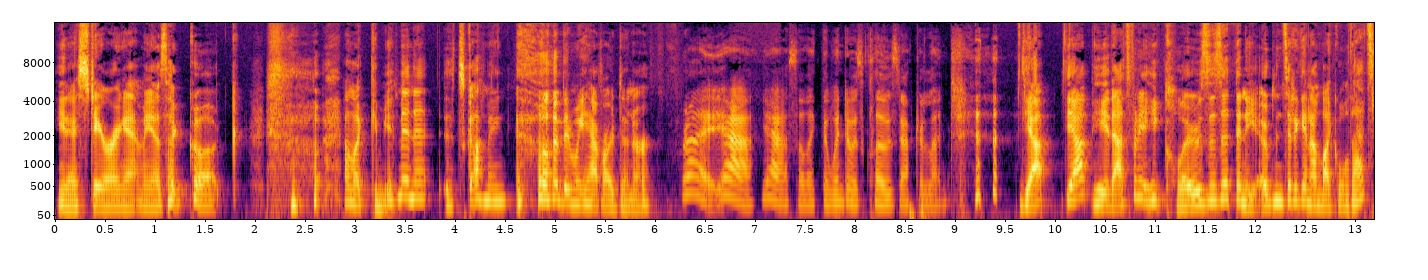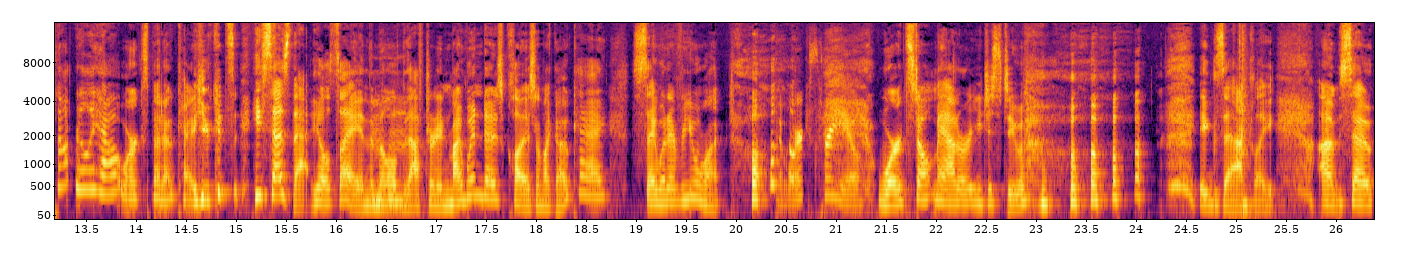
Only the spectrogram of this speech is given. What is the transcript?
you know, staring at me as I cook. I'm like, give me a minute, it's coming. then we have our dinner. Right. Yeah. Yeah. So like the window is closed after lunch. Yep. Yep. He that's what he, he closes it, then he opens it again. I'm like, well, that's not really how it works, but okay. You could. He says that he'll say in the middle mm-hmm. of the mm-hmm. afternoon, my window's closed. I'm like, okay, say whatever you want. it works for you. Words don't matter. You just do. exactly. Um, so,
